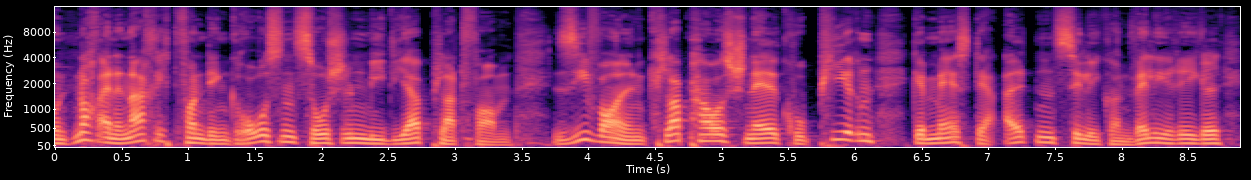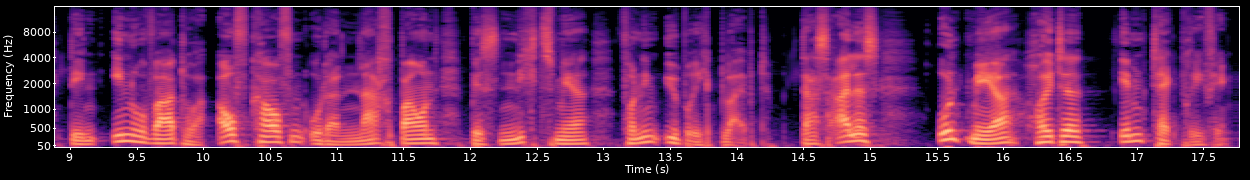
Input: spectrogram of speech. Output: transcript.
Und noch eine Nachricht von den großen Social-Media-Plattformen. Sie wollen Clubhouse schnell kopieren, gemäß der alten Silicon Valley-Regel, den Innovator aufkaufen oder nachbauen, bis nichts mehr von ihm übrig bleibt. Das alles und mehr heute im Tech Briefing.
